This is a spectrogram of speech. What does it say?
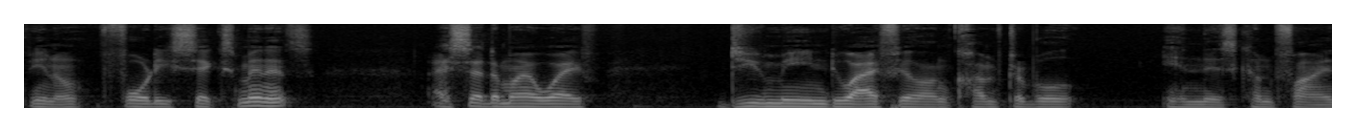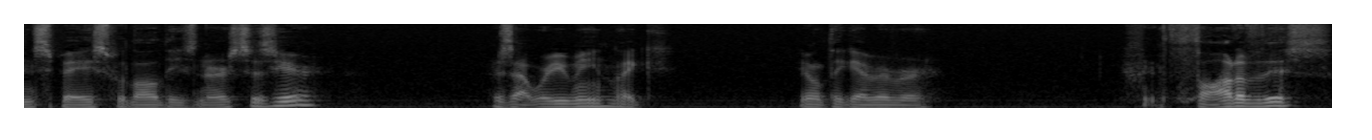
you know, 46 minutes, I said to my wife, Do you mean, do I feel uncomfortable in this confined space with all these nurses here? Is that what you mean? Like, you don't think I've ever thought of this?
